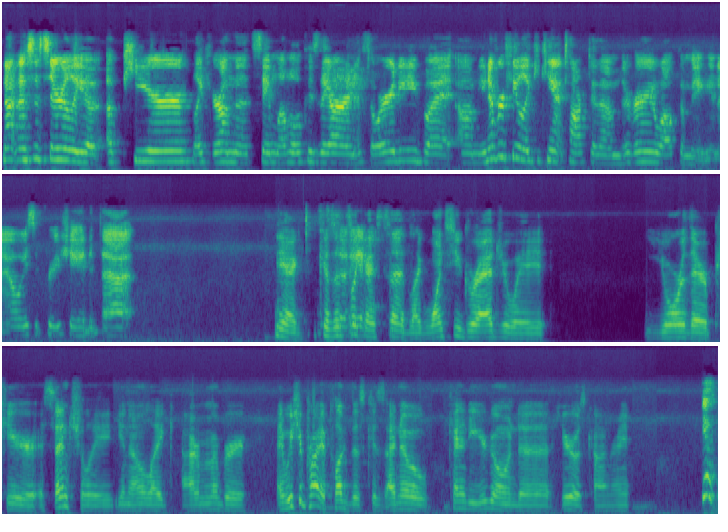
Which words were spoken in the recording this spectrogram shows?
not necessarily a, a peer, like you're on the same level because they are an authority, but um, you never feel like you can't talk to them. They're very welcoming, and I always appreciated that. yeah because it's So, like yeah. i said like once you graduate you're their peer essentially you know like i remember and we should probably plug this because i know kennedy you're going to heroes con right Yeah,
